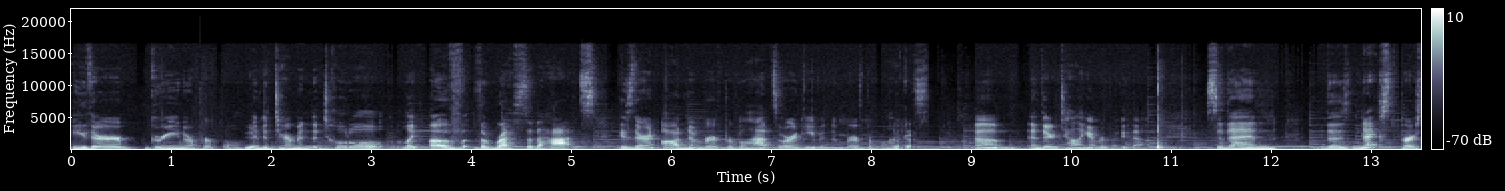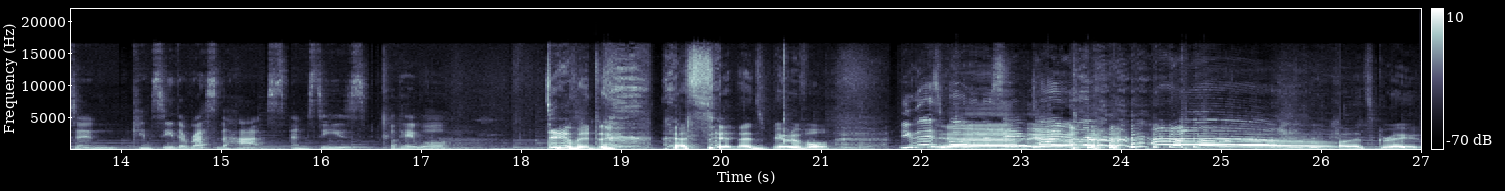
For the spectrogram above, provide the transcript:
either green or purple Yeah. and determine the total like of the rest of the hats. Is there an odd number of purple hats or an even number of purple hats? Okay. Um, and they're telling everybody that. So then the next person can see the rest of the hats and sees, okay, well, Damn it! That's it. That's beautiful. you guys Yeah, both at the same time. You're like, oh! Oh, that's great.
